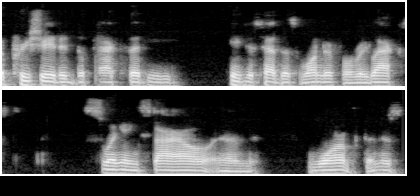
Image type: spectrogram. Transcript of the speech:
appreciated the fact that he he just had this wonderful, relaxed, swinging style and warmth in his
